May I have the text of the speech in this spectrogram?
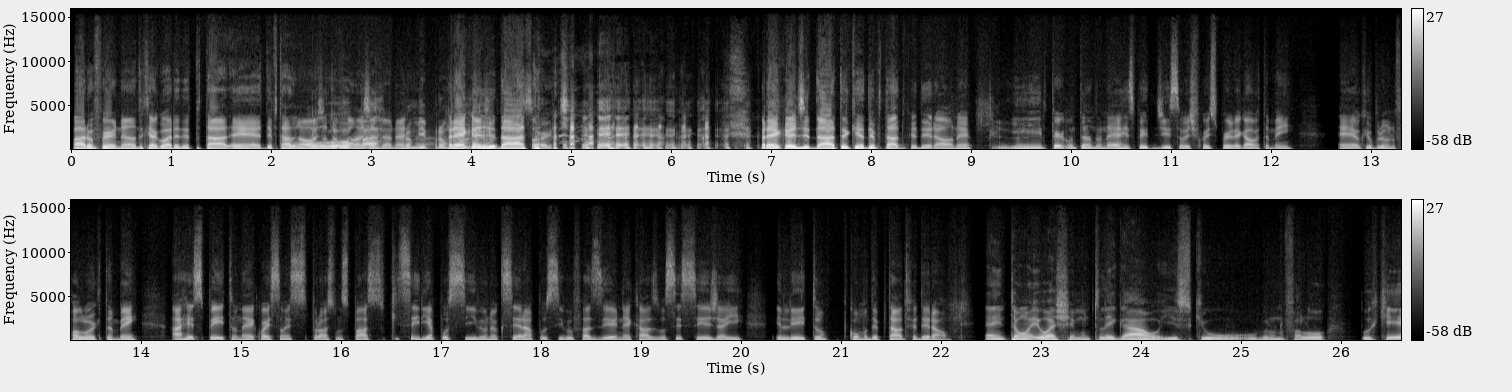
para o Fernando, que agora é deputado. É, deputado não, Opa, já tô falando, já viu, né? Pré-candidato. Pré-candidato aqui a deputado federal, né? Exato. E perguntando, né, a respeito disso, acho que ficou super legal também é, o que o Bruno falou aqui também, a respeito, né, quais são esses próximos passos, o que seria possível, né, o que será possível fazer, né, caso você seja aí eleito como deputado federal. É, então, eu achei muito legal isso que o, o Bruno falou, porque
